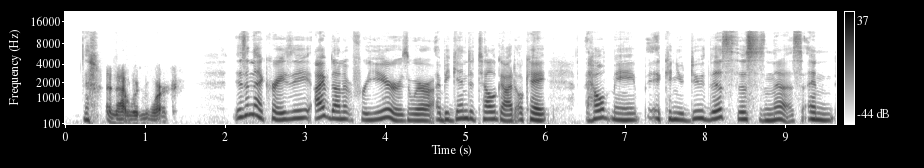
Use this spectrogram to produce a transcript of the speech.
and that wouldn't work. Isn't that crazy? I've done it for years where I begin to tell God, okay, help me. Can you do this, this, and this? And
